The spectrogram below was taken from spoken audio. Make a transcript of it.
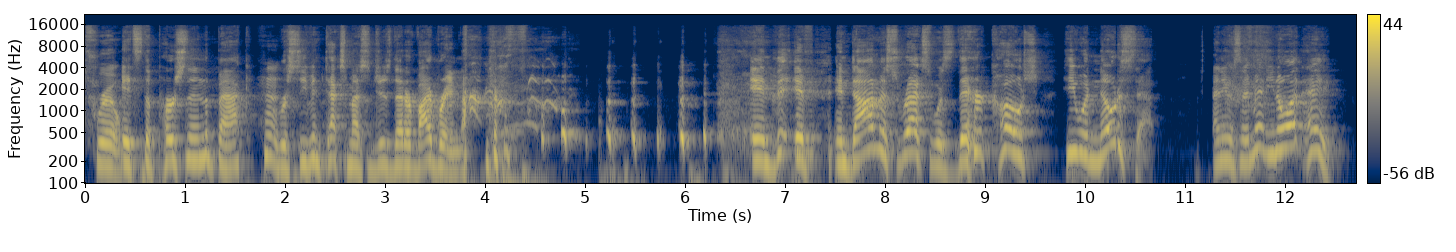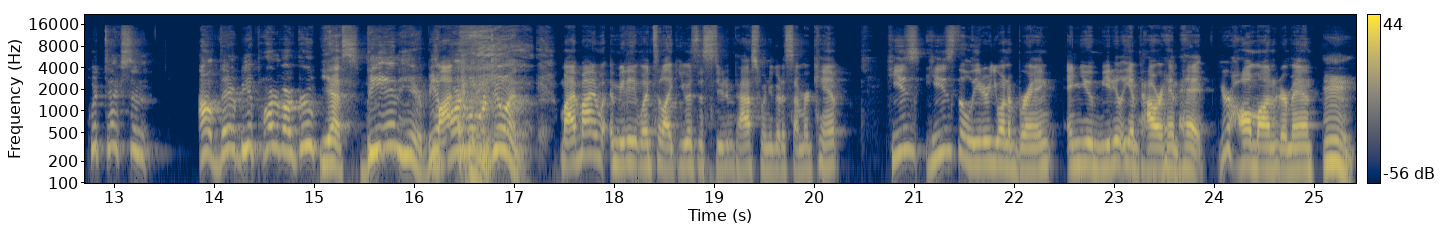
True. It's the person in the back Hmm. receiving text messages that are vibrating. and th- if Indominus Rex was their coach, he would notice that. And he would say, Man, you know what? Hey, quit texting out there. Be a part of our group. yes. Be in here. Be a My- part of what we're doing. My mind immediately went to like you as a student pass when you go to summer camp. He's he's the leader you want to bring, and you immediately empower him. Hey, you're hall monitor, man. Mm.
